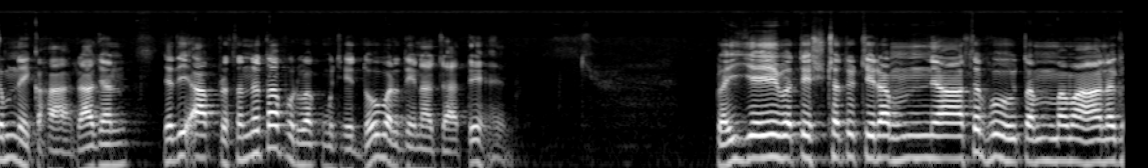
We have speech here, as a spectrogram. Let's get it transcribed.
तुमने कहा, राजन, यदि आप प्रसन्नतापूर्वक मुझे दो वर देना चाहते हैं। तिष्ठतु चिरम न्यासभूतम ममानघ।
